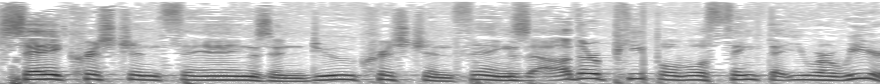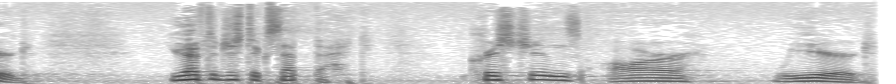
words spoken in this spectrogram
say Christian things and do Christian things, other people will think that you are weird. You have to just accept that. Christians are weird.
